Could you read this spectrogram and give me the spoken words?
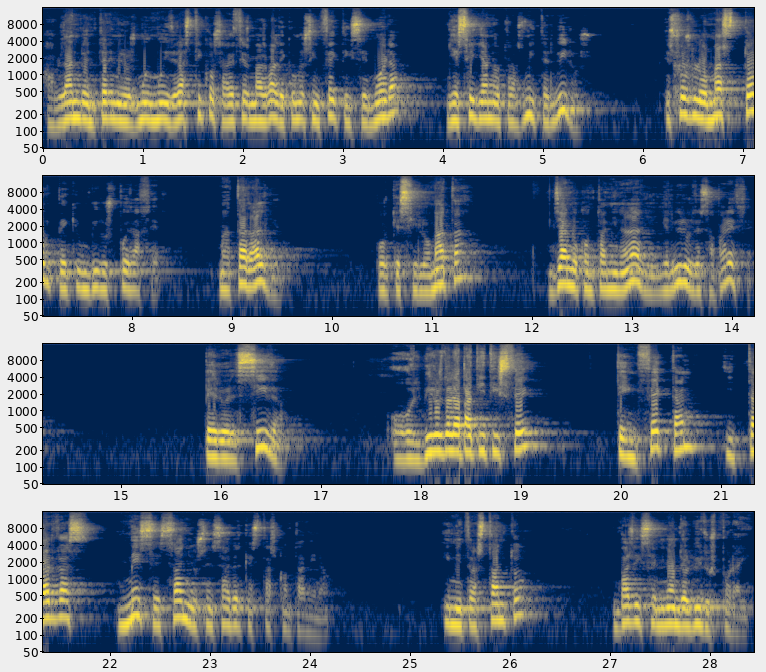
hablando en términos muy, muy drásticos, a veces más vale que uno se infecte y se muera y ese ya no transmite el virus. Eso es lo más torpe que un virus puede hacer, matar a alguien. Porque si lo mata, ya no contamina a nadie y el virus desaparece. Pero el SIDA o el virus de la hepatitis C te infectan y tardas meses, años en saber que estás contaminado. Y mientras tanto, vas diseminando el virus por ahí.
